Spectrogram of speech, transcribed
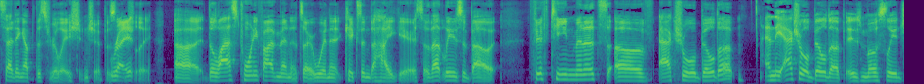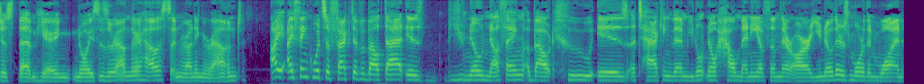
setting up this relationship, Right. Uh, the last 25 minutes are when it kicks into high gear, so that leaves about 15 minutes of actual build-up. And the actual build-up is mostly just them hearing noises around their house and running around. I, I think what's effective about that is you know nothing about who is attacking them. You don't know how many of them there are. You know there's more than one,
